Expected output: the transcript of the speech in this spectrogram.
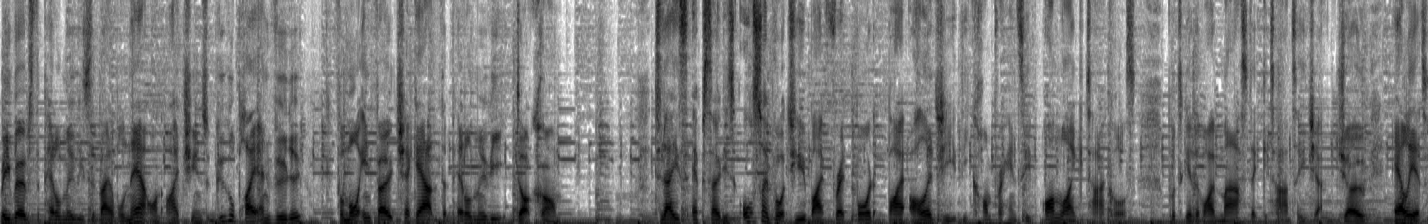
Reverb's The Pedal Movie is available now on iTunes, Google Play, and Vudu. For more info, check out thepedalmovie.com. Today's episode is also brought to you by Fretboard Biology, the comprehensive online guitar course put together by master guitar teacher Joe Elliott.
